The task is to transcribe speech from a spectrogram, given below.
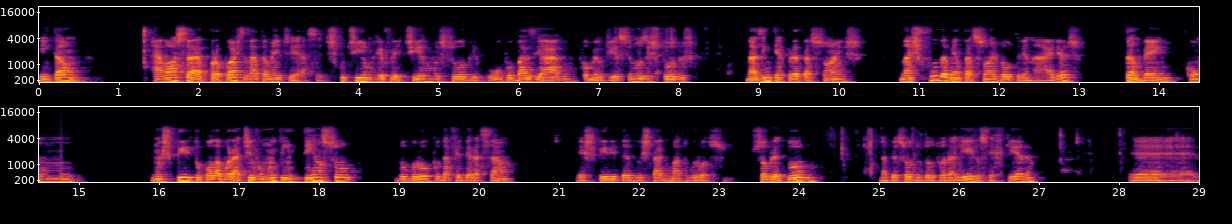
Então, a nossa proposta é exatamente essa: discutirmos, refletirmos sobre culpa baseado, como eu disse, nos estudos, nas interpretações, nas fundamentações doutrinárias, também com um espírito colaborativo muito intenso do grupo da Federação espírita do estado de Mato Grosso. Sobretudo, na pessoa do doutor Alírio Cerqueira. É,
